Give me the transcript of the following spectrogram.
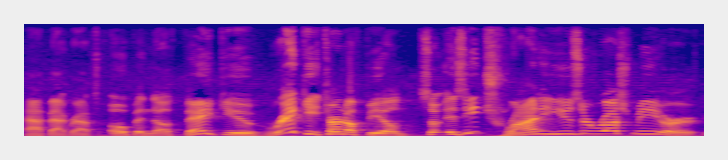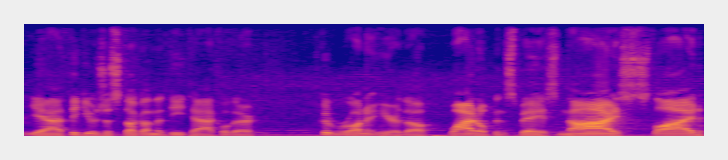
Halfback routes open, though. Thank you. Ricky, turn up field. So is he trying to user rush me? Or, yeah, I think he was just stuck on the D tackle there. Could run it here, though. Wide open space. Nice. Slide.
